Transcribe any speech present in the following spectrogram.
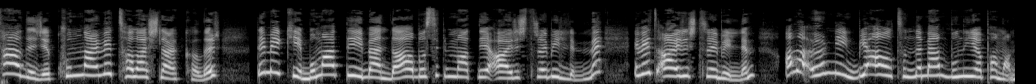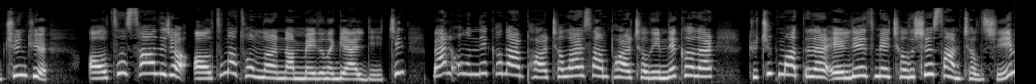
sadece kumlar ve talaşlar kalır. Demek ki bu maddeyi ben daha basit bir maddeye ayrıştırabildim mi? Evet ayrıştırabildim. Ama örneğin bir altında ben bunu yapamam. Çünkü altın sadece altın atomlarından meydana geldiği için ben onu ne kadar parçalarsam parçalayayım, ne kadar küçük maddeler elde etmeye çalışırsam çalışayım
